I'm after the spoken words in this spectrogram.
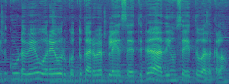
இது கூடவே ஒரே ஒரு கொத்து கருவேப்பிலையை சேர்த்துட்டு அதையும் சேர்த்து வதக்கலாம்.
